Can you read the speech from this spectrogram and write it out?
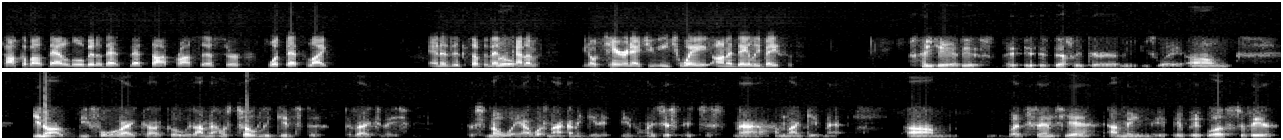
talk about that a little bit of that, that thought process or what that's like? And is it something that's well, kind of, you know, tearing at you each way on a daily basis? Yeah, it is. It, it's definitely tearing at me each way. Um, you know, before I caught COVID, I mean, I was totally against the, the vaccination. There's no way I was not going to get it. You know, it's just, it's just, nah, I'm not getting that. Um, but since, yeah, I mean, it, it, it was severe.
